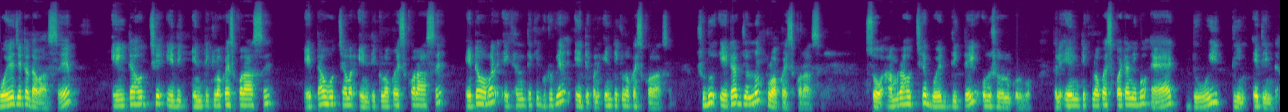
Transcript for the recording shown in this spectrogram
বইয়ে যেটা দেওয়া আছে, এইটা হচ্ছে এদিক এন্টি ক্লকওয়াইজ করা আছে, এটাও হচ্ছে আমার এন্টি ক্লকওয়াইজ করা আছে, এটাও আমার এখান থেকে ঘুরে এইটা মানে এন্টি ক্লকওয়াইজ করা আছে। শুধু এটার জন্য ক্লকওয়াইজ করা আছে। সো আমরা হচ্ছে বইয়ের দিকটাই অনুসরণ করব। তাহলে এন্টি ক্লকওয়াইজ কয়টা নিব? এক, দুই, তিন, এই তিনটা।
